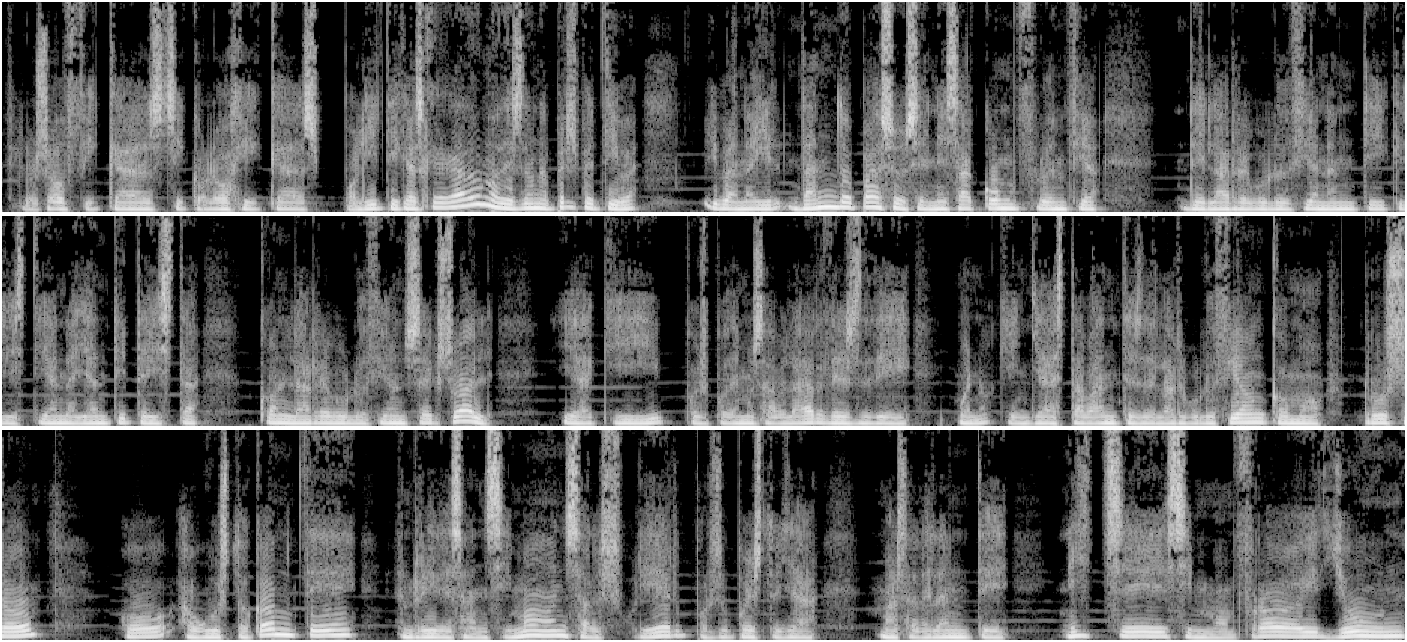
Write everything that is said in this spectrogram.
filosóficas, psicológicas, políticas, que cada uno desde una perspectiva iban a ir dando pasos en esa confluencia de la revolución anticristiana y antiteísta con la revolución sexual. Y aquí pues podemos hablar desde, bueno, quien ya estaba antes de la revolución como Rousseau o Augusto Comte, Henri de Saint-Simon, Charles Fourier, por supuesto ya más adelante Nietzsche, Sigmund Freud, Jung,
